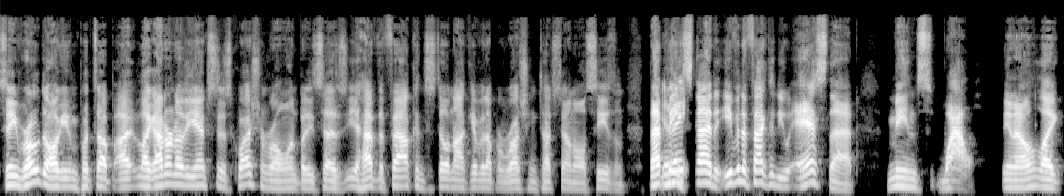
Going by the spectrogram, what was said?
See, Road Dog even puts up. I like. I don't know the answer to this question, Roland, but he says you have the Falcons still not giving up a rushing touchdown all season. That Yeah, being they- said, even the fact that you asked that means wow. You know, like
